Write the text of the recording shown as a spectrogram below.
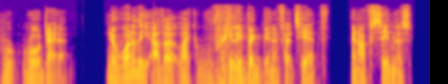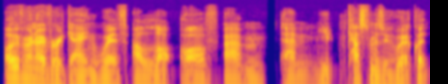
raw data. You know, one of the other like really big benefits here, and I've seen this over and over again with a lot of um, um, customers we work with,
